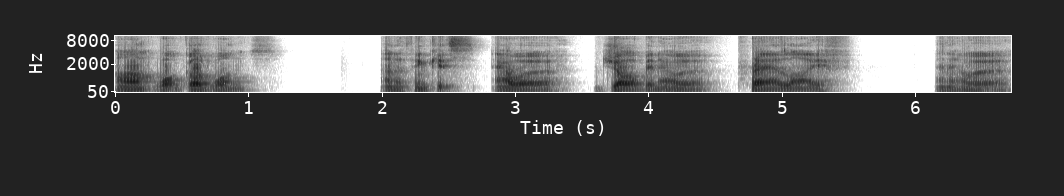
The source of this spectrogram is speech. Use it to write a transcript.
aren't what God wants. And I think it's our job in our prayer life and our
